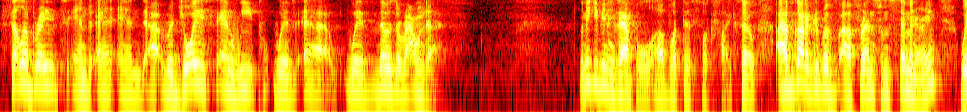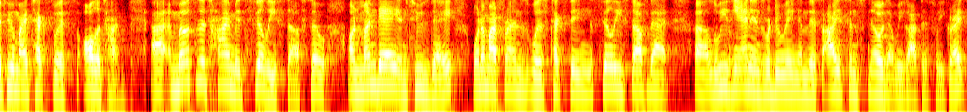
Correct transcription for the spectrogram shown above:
celebrate and, and, and uh, rejoice and weep with, uh, with those around us. Let me give you an example of what this looks like. So, I've got a group of uh, friends from seminary with whom I text with all the time. Uh, most of the time, it's silly stuff. So, on Monday and Tuesday, one of my friends was texting silly stuff that uh, Louisianians were doing in this ice and snow that we got this week, right?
